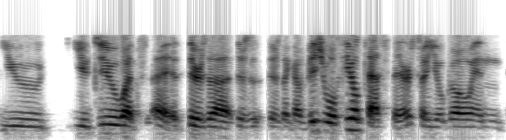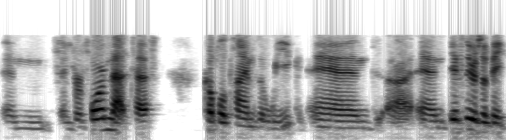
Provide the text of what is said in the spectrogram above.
you you do what's uh, there's a there's a, there's like a visual field test there. So you'll go in and and perform that test couple times a week, and uh, and if there's a big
